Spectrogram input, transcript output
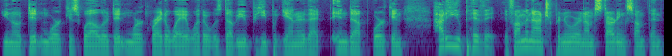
you know didn't work as well or didn't work right away whether it was wp beginner that end up working how do you pivot? If i'm an entrepreneur and i'm starting something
